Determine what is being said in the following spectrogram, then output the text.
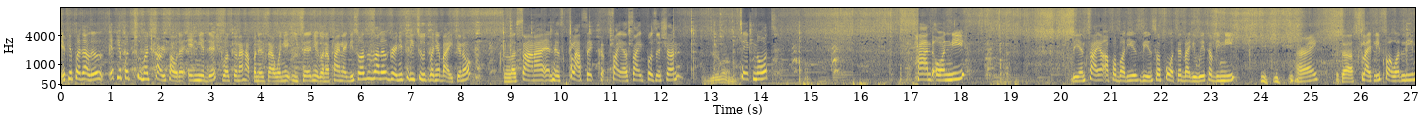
If you put a little, if you put too much curry powder in your dish, what's going to happen is that when you're eating, you're going to find like the sauce is a little grainy to the tooth when you bite, you know? Lasana in his classic fireside position. Take note. Hand on knee. The entire upper body is being supported by the weight of the knee. Alright. With a slightly forward lean.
